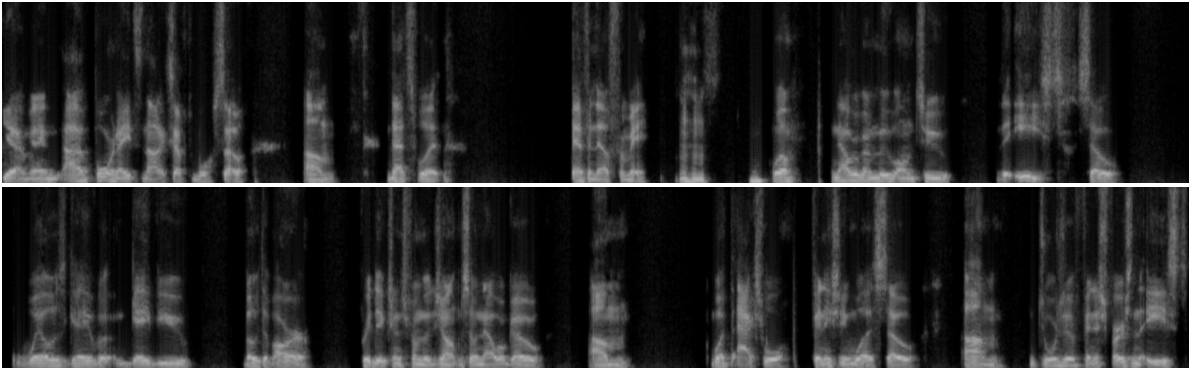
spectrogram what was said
yeah, man, I, four and eight is not acceptable. So um, that's what F and F for me. Mm-hmm. Well, now we're going to move on to the East. So Wells gave gave you both of our predictions from the jump. So now we'll go um, what the actual finishing was. So um, Georgia finished first in the East,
